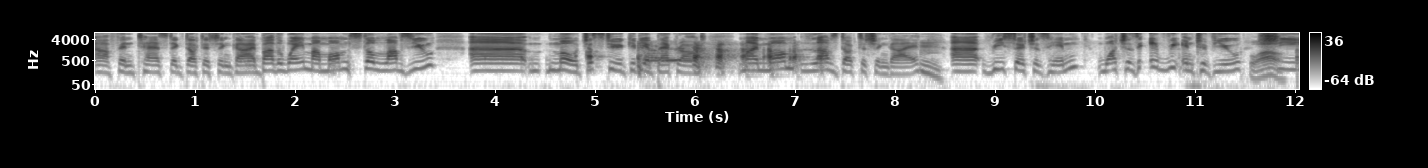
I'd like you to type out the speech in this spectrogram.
Ah, fantastic, Dr. Shingai. By the way, my mom still loves you. Uh, Mo, just to give you a background, my mom loves Dr. Shingai, uh, researches him, watches every interview. Wow. She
